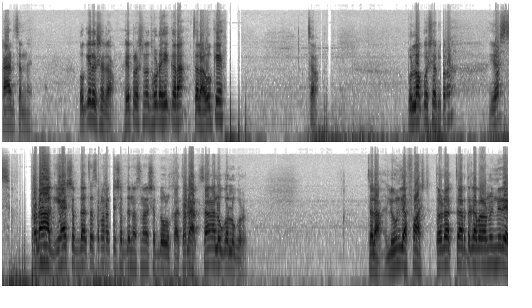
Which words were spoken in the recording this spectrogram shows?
काय अडचण नाही. ओके लक्षात ठेवा. हे प्रश्न थोडं हे करा. चला ओके? चला. पुढला क्वेश्चन बघा यस तडाक या शब्दाचा समानार्थी शब्द नसणारा शब्द ओळखा. तडाक सांगा लवकर लवकर. चला लिहून घ्या फास्ट तडाकचा अर्थ काय बघा नाही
